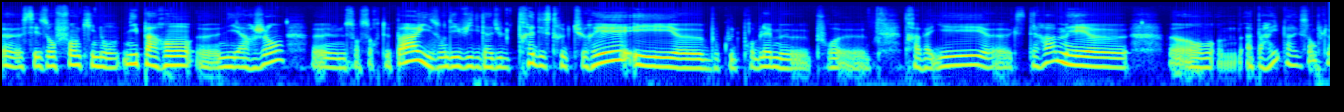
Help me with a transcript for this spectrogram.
euh, ces enfants qui n'ont ni parents euh, ni argent euh, ne s'en sortent pas. Ils ont des vies d'adultes très déstructurées et beaucoup de problèmes pour travailler, etc. Mais à Paris, par exemple,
